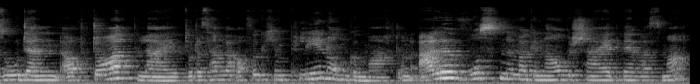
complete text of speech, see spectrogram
so dann auch dort bleibt. Und das haben wir auch wirklich im Plenum gemacht. Und alle wussten immer genau Bescheid, wer was macht.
